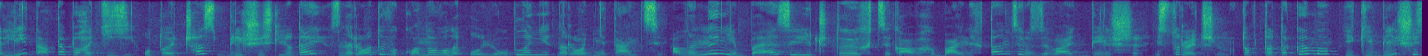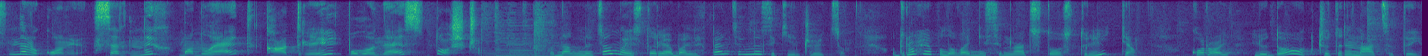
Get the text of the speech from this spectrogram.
еліта та багатії. У той час більшість людей з народу виконували улюблені народні танці. Але нині безліч тих цікавих бальних танців називають більше історичними, тобто такими, які більшість не виконує. Серед них манует, кадриль, полонез тощо. Однак на цьому історія бальних танців не закінчується. У другій половині 17 століття король Людовик XIV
